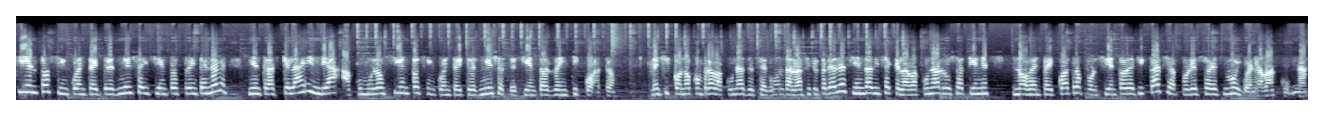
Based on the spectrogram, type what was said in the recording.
153.639, mientras que la India acumuló 153.724. México no compra vacunas de segunda. La Secretaría de Hacienda dice que la vacuna rusa tiene 94% de eficacia, por eso es muy buena vacuna.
